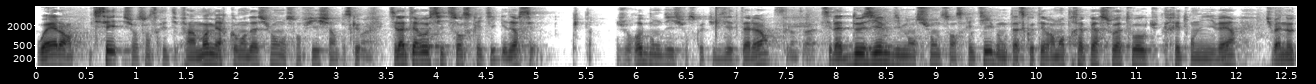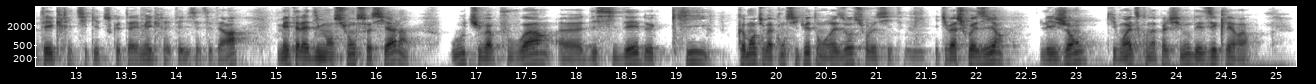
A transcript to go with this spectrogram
Ouais, alors, tu sais, sur Sens Critique, enfin moi, mes recommandations, on s'en fiche, hein, parce que Ouais. c'est l'intérêt aussi de Sens Critique, et d'ailleurs, c'est, putain, je rebondis sur ce que tu disais tout à l'heure, C'est l'intérêt. c'est la deuxième dimension de Sens Critique, donc tu as ce côté vraiment très perso à toi, où tu te crées ton univers, tu vas noter, critiquer tout ce que tu as aimé, créer tes listes, etc. Mais tu as la dimension sociale, où tu vas pouvoir euh, décider de qui, comment tu vas constituer ton réseau sur le site. Mm. Et tu vas choisir les gens qui vont être ce qu'on appelle chez nous des éclaireurs.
